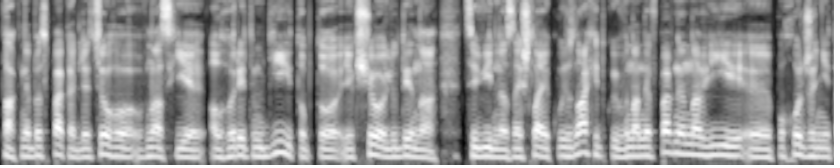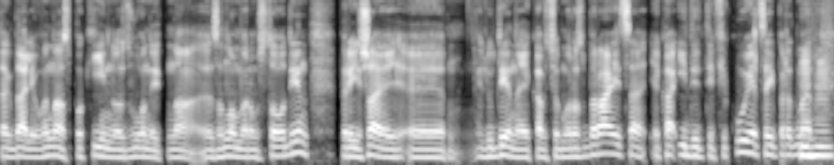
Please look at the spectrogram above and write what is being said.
Так, небезпека для цього в нас є алгоритм дії. Тобто, якщо людина цивільна знайшла якусь знахідку, і вона не впевнена в її е, походженні і так далі, вона спокійно дзвонить на за номером 101, Приїжджає е, людина, яка в цьому розбирається, яка ідентифікує цей предмет. Мгм.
